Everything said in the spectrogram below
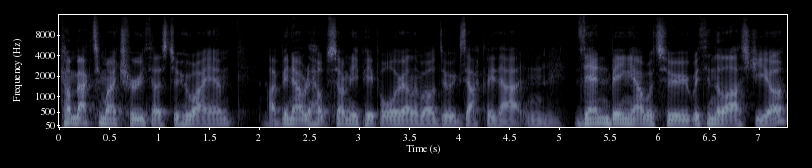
come back to my truth as to who I am, I've been able to help so many people all around the world do exactly that. And mm. then being able to, within the last year,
